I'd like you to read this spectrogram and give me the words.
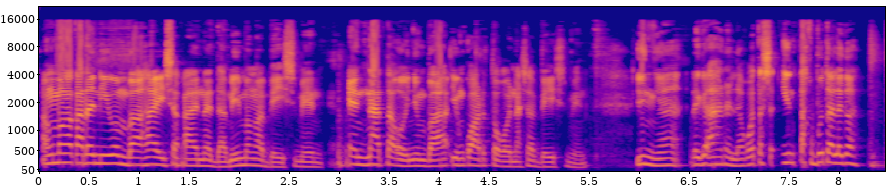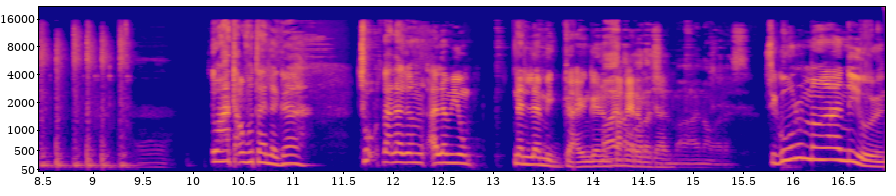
ang mga karaniwang bahay sa Canada, may mga basement. And nataon yung bah, yung kwarto ko nasa basement. Yun nga, nag-aaral ako. Tapos yung takbo talaga, Oh. tumatakbo talaga. So talagang alam yung nanlamig ka, yung ganun Mga anong oras yun? pakiramdam. Mga anong oras? Siguro mga ano yun,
